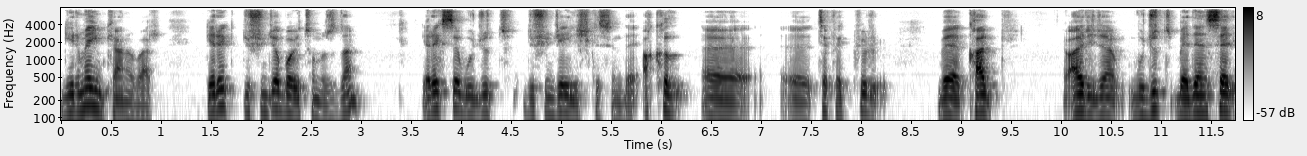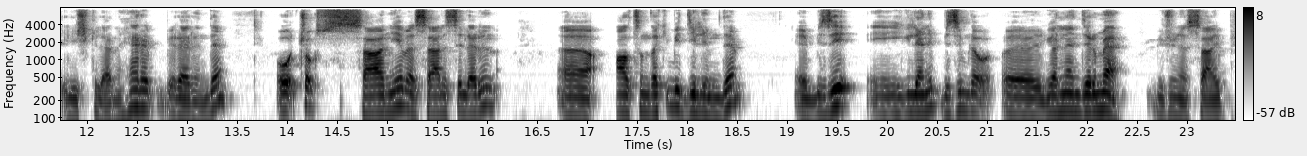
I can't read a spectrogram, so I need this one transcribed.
girme imkanı var. Gerek düşünce boyutumuzda, gerekse vücut düşünce ilişkisinde, akıl, e, e, tefekkür ve kalp, ayrıca vücut bedensel ilişkilerinin her birerinde o çok saniye ve saliselerin e, altındaki bir dilimde e, bizi e, ilgilenip bizimle e, yönlendirme gücüne sahip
